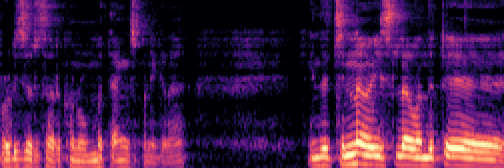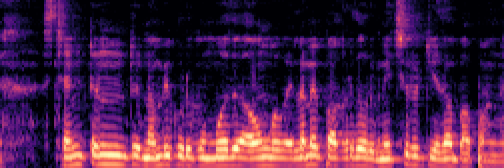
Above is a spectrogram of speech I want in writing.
ப்ரொடியூசர் சாருக்கும் ரொம்ப தேங்க்ஸ் பண்ணிக்கிறேன். இந்த சின்ன வயசில் வந்துட்டு ஸ்டென்ட்டுன்ட்டு நம்பி கொடுக்கும்போது அவங்க எல்லாமே பார்க்குறது ஒரு மெச்சூரிட்டியை தான் பார்ப்பாங்க.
